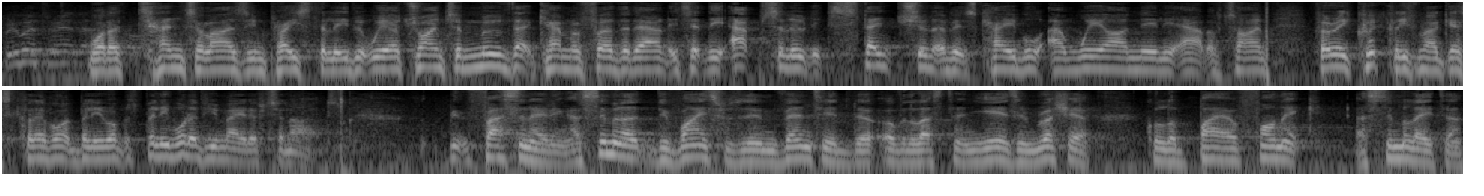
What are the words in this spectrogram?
We went through it. What a tantalising place to leave it. We are trying to move that camera further down. It's at the absolute extension of its cable, and we are nearly out of time. Very quickly from our guest, clairvoyant Billy Roberts. Billy, what have you made of tonight? Fascinating. A similar device was invented uh, over the last 10 years in Russia called a biophonic assimilator.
